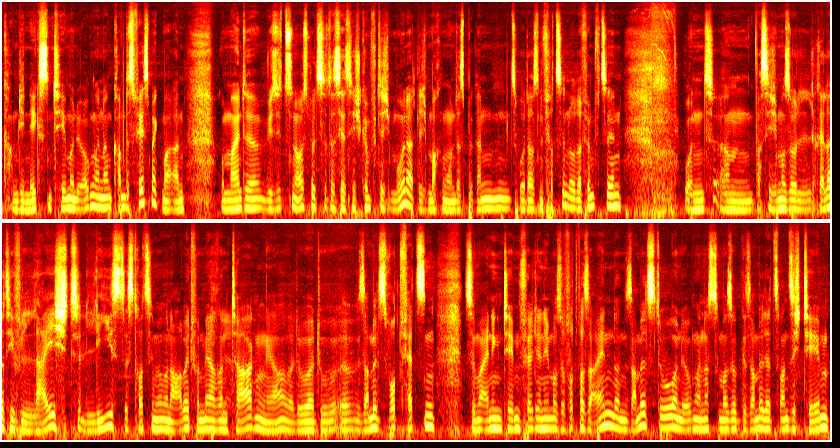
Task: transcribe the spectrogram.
kamen die nächsten Themen und irgendwann kam das FaceMac mal an und meinte, wie sieht es denn aus, willst du das jetzt nicht künftig monatlich machen? Und das begann 2014 oder 2015. Und ähm, was sich immer so relativ leicht liest, ist trotzdem immer eine Arbeit von mehreren Tagen, ja, weil du, du äh, sammelst Wortfetzen, zu einigen Themen fällt dir nicht immer sofort was ein, dann sammelst du und irgendwann hast du mal so gesammelte 20 Themen,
